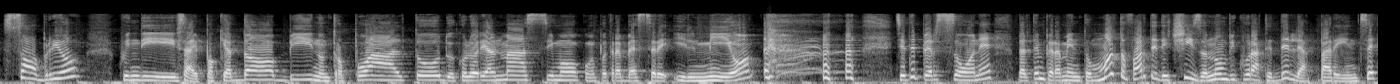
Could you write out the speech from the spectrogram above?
sobrio, quindi sai, pochi addobbi, non troppo alto, due colori al massimo, come potrebbe essere il mio. Siete persone dal temperamento molto forte e deciso, non vi curate delle apparenze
